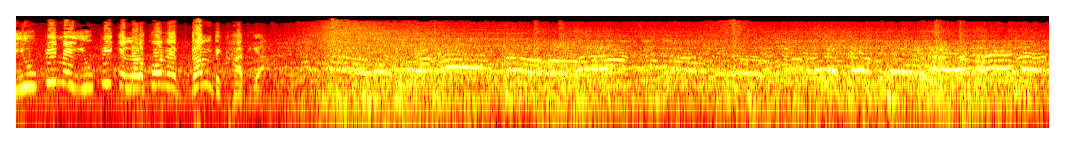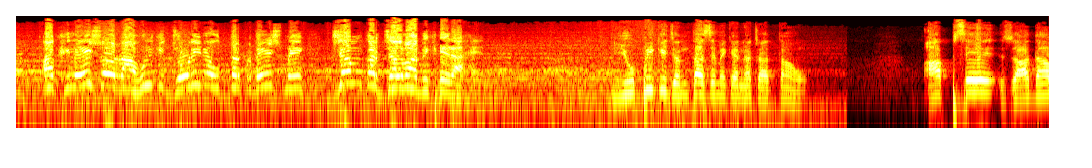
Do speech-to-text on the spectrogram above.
यूपी में यूपी के लड़कों ने दम दिखा दिया। अखिलेश और राहुल की जोड़ी ने उत्तर प्रदेश में जमकर जलवा बिखेरा है। यूपी की जनता से मैं कहना चाहता हूँ, आपसे ज़्यादा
